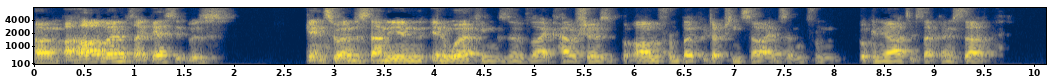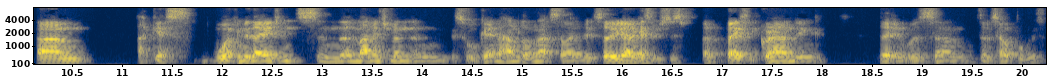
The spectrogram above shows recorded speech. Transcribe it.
Um, aha moments, I guess it was getting to understand the inner workings of like how shows are put on from both production sides and from booking the artists, that kind of stuff. Um, I guess working with agents and, and, management and sort of getting a handle on that side of it. So yeah, I guess it was just a basic grounding that it was um, that was helpful with.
